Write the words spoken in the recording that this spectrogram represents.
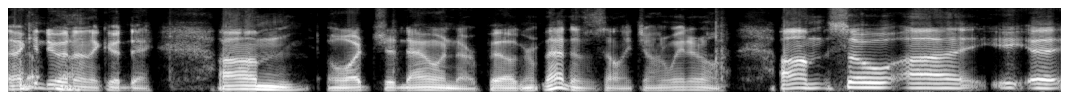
I can do it on a good day. Um, what you doing there, pilgrim? That doesn't sound like John Wayne at all. Um, so uh, uh,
